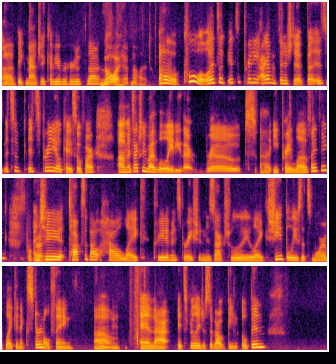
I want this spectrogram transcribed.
uh, Big Magic. Have you ever heard of that? No, I have not. Oh, cool. Well, it's a it's a pretty. I haven't finished it, but it's it's a it's pretty okay so far. Um, it's actually by the lady that wrote uh, Eat, Pray, Love, I think, okay. and she talks about how like creative inspiration is actually like she believes it's more of like an external thing, um, and that it's really just about being open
